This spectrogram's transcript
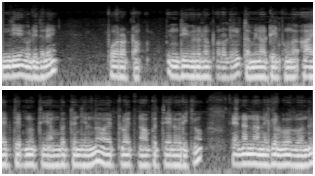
இந்திய விடுதலை போராட்டம். இந்திய விடுதலை போராட்டங்கள் தமிழ்நாட்டில் போங்க ஆயிரத்தி எட்நூற்றி ஐம்பத்தஞ்சிலேருந்து ஆயிரத்தி தொள்ளாயிரத்தி நாற்பத்தேழு வரைக்கும் என்னென்ன நிகழ்வுகள் வந்து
